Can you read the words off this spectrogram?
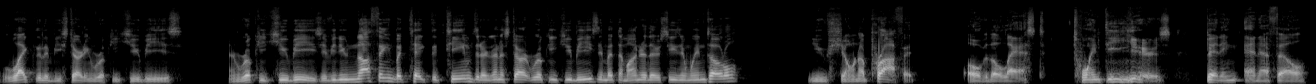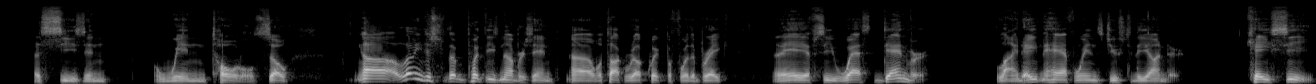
likely to be starting rookie QBs. And rookie QBs, if you do nothing but take the teams that are going to start rookie QBs and bet them under their season win total, you've shown a profit over the last 20 years betting NFL a season win total. So uh, let me just uh, put these numbers in. Uh, we'll talk real quick before the break. The AFC West, Denver lined eight and a half wins, juice to the under. KC,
